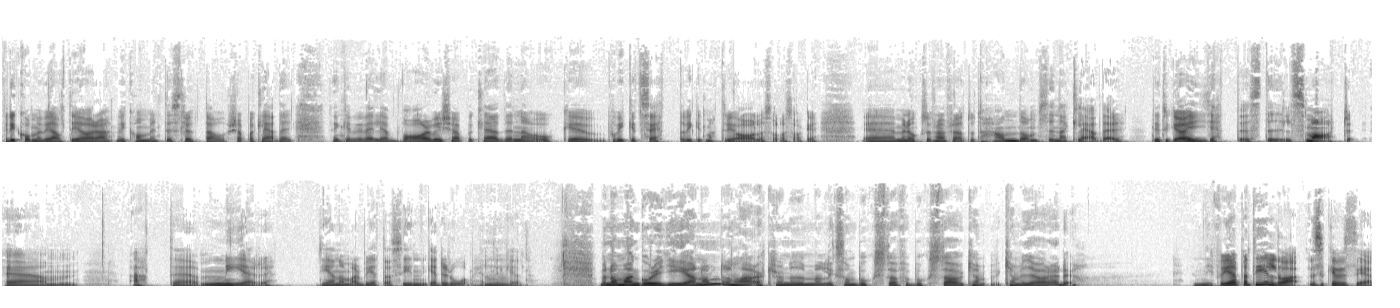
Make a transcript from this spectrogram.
För det kommer vi alltid göra. Vi kommer inte sluta att köpa kläder. Sen kan vi välja var vi köper kläderna och eh, på vilket sätt och vilket material och sådana saker. Eh, men också framförallt att ta hand om sina kläder. Det tycker jag är jättestilsmart. Eh, att eh, mer genomarbeta sin garderob helt mm. enkelt. Men om man går igenom den här akronymen liksom bokstav för bokstav, kan, kan vi göra det? Ni får hjälpa till då, så ska vi se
